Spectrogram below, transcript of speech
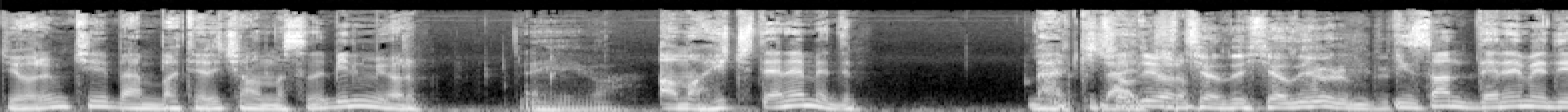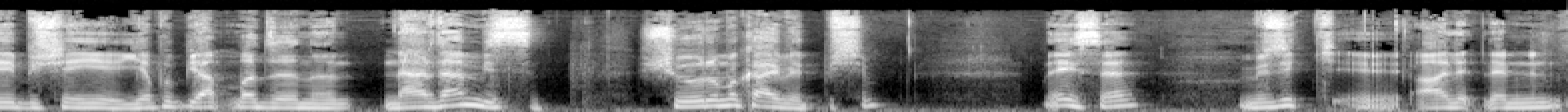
diyorum ki ben bateri çalmasını bilmiyorum. Eyvah. Ama hiç denemedim. Belki çalıyorum. Belki çalı, çalıyorumdur. İnsan denemediği bir şeyi yapıp yapmadığını nereden bilsin? Şuurumu kaybetmişim. Neyse müzik e, aletlerinin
